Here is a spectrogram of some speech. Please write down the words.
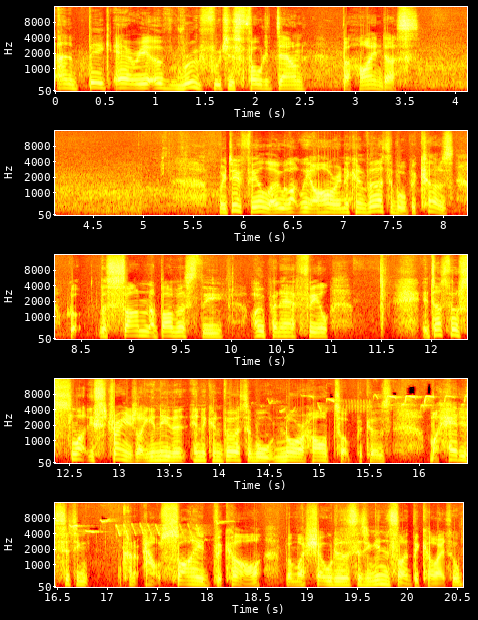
and a big area of roof which is folded down behind us. We do feel though like we are in a convertible because we've got the sun above us, the open air feel. It does feel slightly strange, like you're neither in a convertible nor a hardtop because my head is sitting kind of outside the car, but my shoulders are sitting inside the car. It's a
